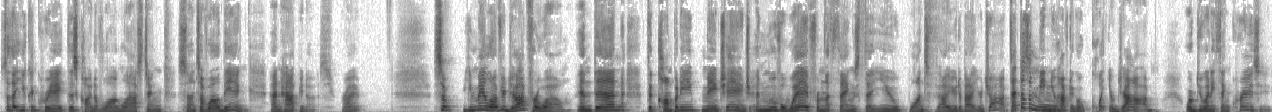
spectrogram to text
so that you can create this kind of long lasting sense of well being and happiness, right? So you may love your job for a while, and then the company may change and move away from the things that you once valued about your job. That doesn't mean you have to go quit your job or do anything crazy.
